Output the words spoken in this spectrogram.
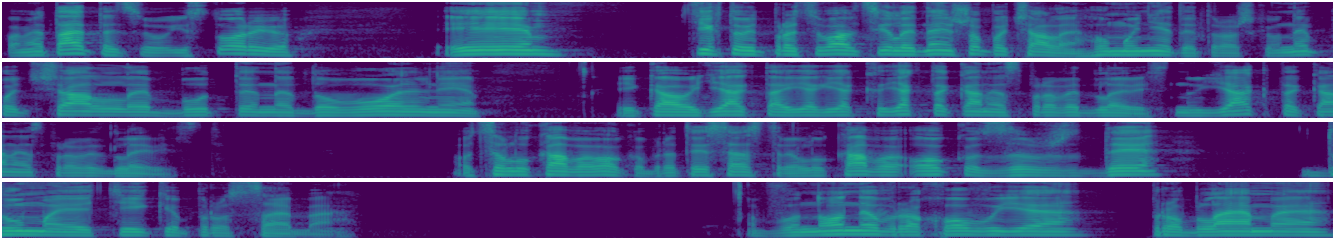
Пам'ятаєте цю історію? І ті, хто відпрацював цілий день, що почали? Гомоніти трошки. Вони почали бути недовольні. І кажуть, як, та, як, як, як така несправедливість? Ну як така несправедливість? Оце лукаве око, брати і сестри. Лукаве око завжди думає тільки про себе. Воно не враховує проблеми,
